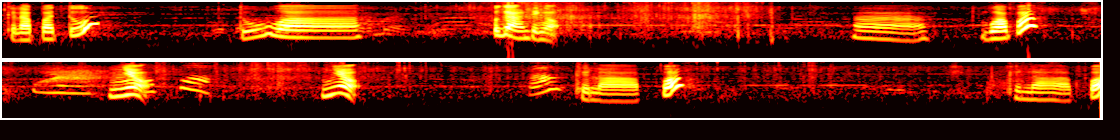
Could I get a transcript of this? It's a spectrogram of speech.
Kelapa tu tua. Pegang tengok. Ha. Buah apa? Nyok. Nyok. Kelapa. Kelapa.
